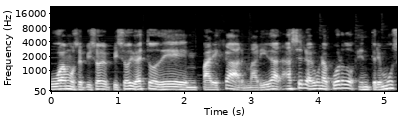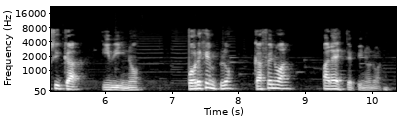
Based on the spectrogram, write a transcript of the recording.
jugamos episodio a episodio a esto de emparejar, maridar, hacer algún acuerdo entre música y vino. Por ejemplo, Café Noir para este Pinot Noir.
